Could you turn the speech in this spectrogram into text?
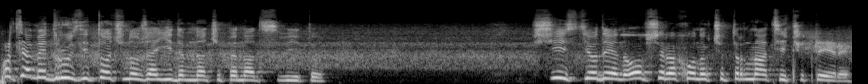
Оце ми, друзі, точно вже їдемо на чемпіонат світу. 6-1, общий рахунок 14-4. 4.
